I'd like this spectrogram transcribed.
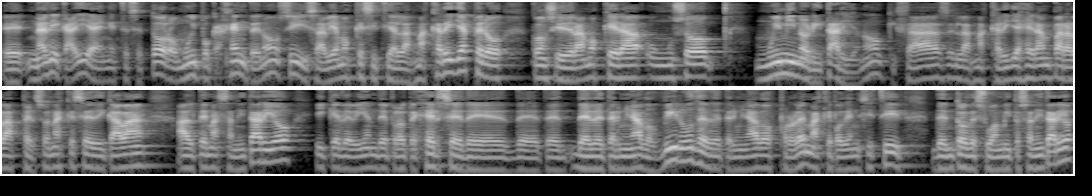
eh, nadie caía en este sector, o muy poca gente, ¿no? Sí, sabíamos que existían las mascarillas, pero consideramos que era un uso muy minoritario, ¿no? Quizás las mascarillas eran para las personas que se dedicaban al tema sanitario y que debían de protegerse de, de, de, de, determinados virus, de determinados problemas que podían existir dentro de su ámbito sanitario,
